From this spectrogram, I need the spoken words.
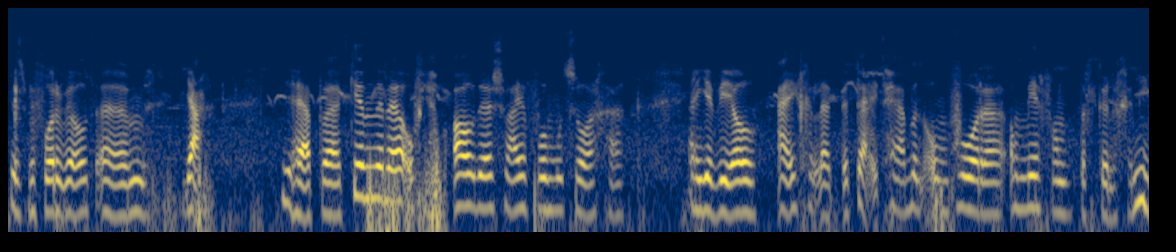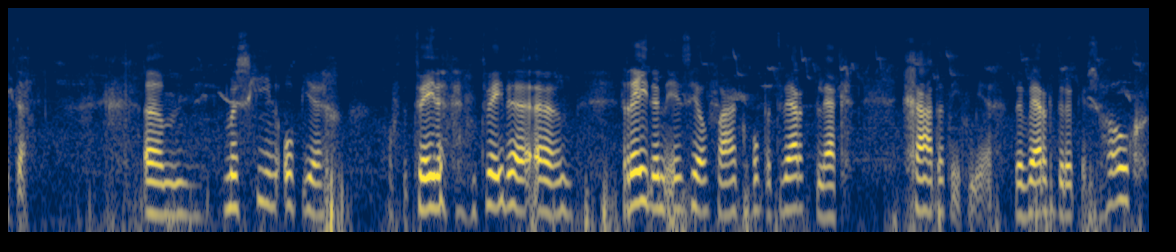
Dus bijvoorbeeld, ja, je hebt uh, kinderen of je hebt ouders waar je voor moet zorgen. En je wil eigenlijk de tijd hebben om, voor, uh, om meer van te kunnen genieten. misschien op je, of de tweede, tweede reden is heel vaak op het werkplek gaat het niet meer. De werkdruk is hoog.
